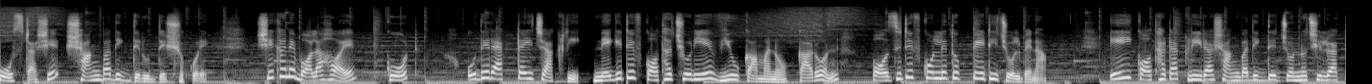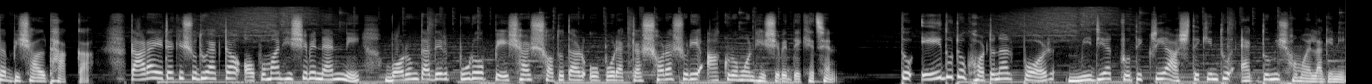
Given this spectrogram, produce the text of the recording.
পোস্ট আসে সাংবাদিকদের উদ্দেশ্য করে। সেখানে বলা হয় কোট ওদের একটাই চাকরি নেগেটিভ কথা ছড়িয়ে ভিউ কামানো, কারণ পজিটিভ করলে তো পেটই চলবে না। এই কথাটা ক্রীড়া সাংবাদিকদের জন্য ছিল একটা বিশাল ধাক্কা। তারা এটাকে শুধু একটা অপমান হিসেবে নেননি, বরং তাদের পুরো পেশার সততার ওপর একটা সরাসরি আক্রমণ হিসেবে দেখেছেন। তো এই দুটো ঘটনার পর মিডিয়ার প্রতিক্রিয়া আসতে কিন্তু একদমই সময় লাগেনি।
